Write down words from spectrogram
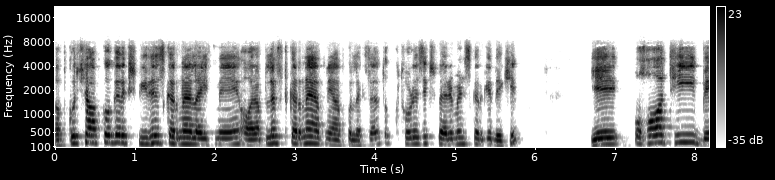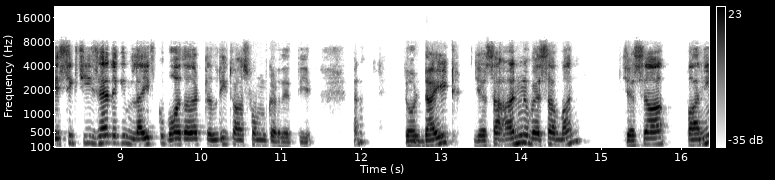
अब कुछ आपको अगर एक्सपीरियंस करना है लाइफ में और अपलिफ्ट करना है अपने आप को लगता है तो थोड़े से एक्सपेरिमेंट्स करके देखिए। ये बहुत ही बेसिक चीज़ है, लेकिन लाइफ को बहुत ज़्यादा जल्दी ट्रांसफॉर्म कर देती है है ना? तो डाइट जैसा अन्न, वैसा मन, जैसा पानी,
